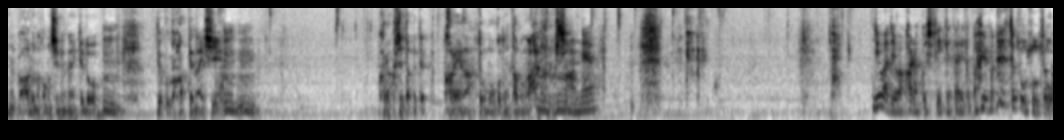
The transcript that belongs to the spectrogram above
なんかあるのかもしれないけど、うん。よく分かってないし、うんうん。辛口食べて辛いなって思うことも多分あるだろうし、まあね。じわじわ辛くしていけたりとか今ちょそうそうそう。ちょっ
